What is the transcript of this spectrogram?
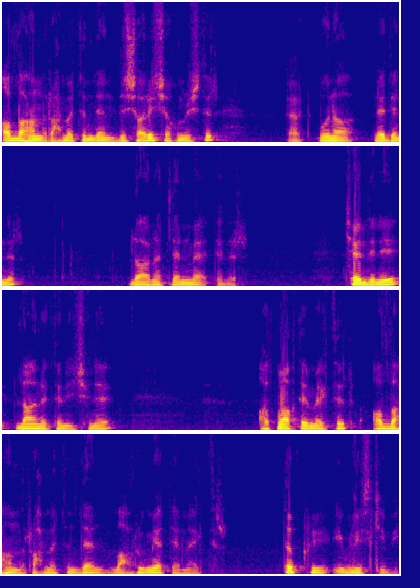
Allah'ın rahmetinden dışarı çıkmıştır. Evet, buna ne denir? Lanetlenme denir. Kendini lanetin içine atmak demektir. Allah'ın rahmetinden mahrumiyet demektir. Tıpkı iblis gibi.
